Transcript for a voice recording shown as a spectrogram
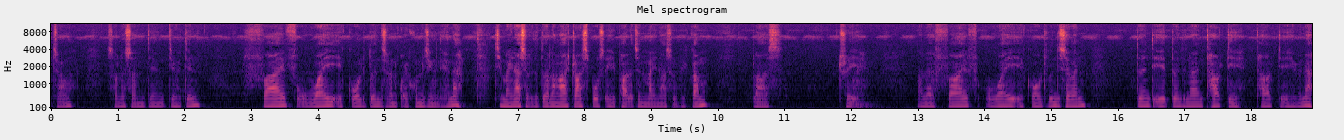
to solution 10 10 5y equal to 27 koi khum jing de na chi minus of the to langa transpose a phala chen minus will become plus 3 ala 5y equal to 27 28 29 30 30 here na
